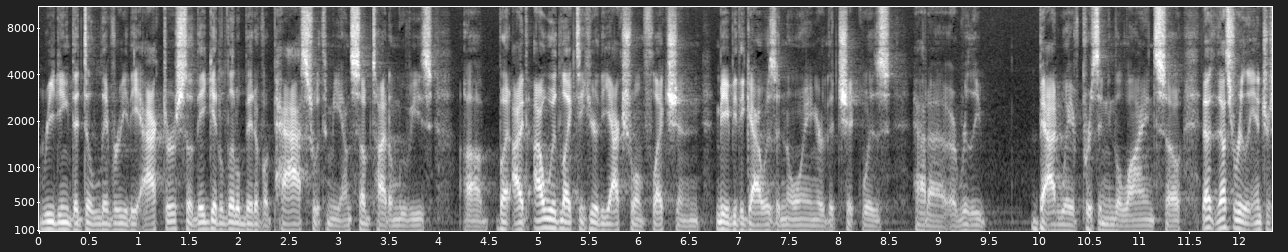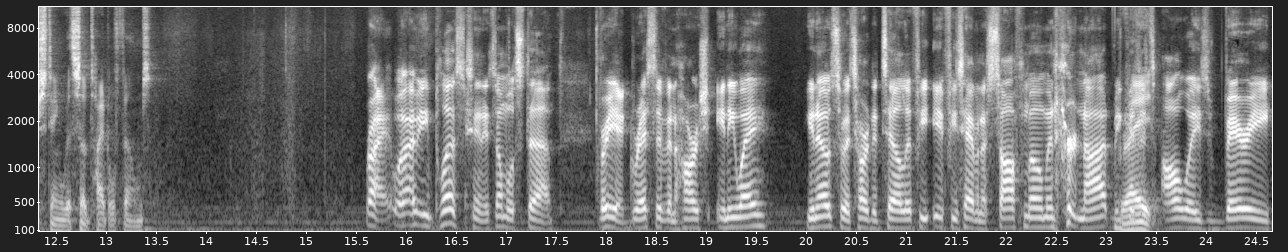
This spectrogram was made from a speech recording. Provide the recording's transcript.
reading the delivery of the actor, so they get a little bit of a pass with me on subtitle movies. Uh, but I, I would like to hear the actual inflection. Maybe the guy was annoying or the chick was had a, a really bad way of presenting the line. So that, that's really interesting with subtitle films. Right. Well, I mean, plus it's almost uh, very aggressive and harsh anyway. You know, so it's hard to tell if he if he's having a soft moment or not because Right. it's always very.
